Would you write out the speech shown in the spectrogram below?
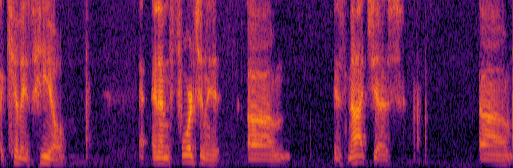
Achilles heel. And unfortunate um, is not just um,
